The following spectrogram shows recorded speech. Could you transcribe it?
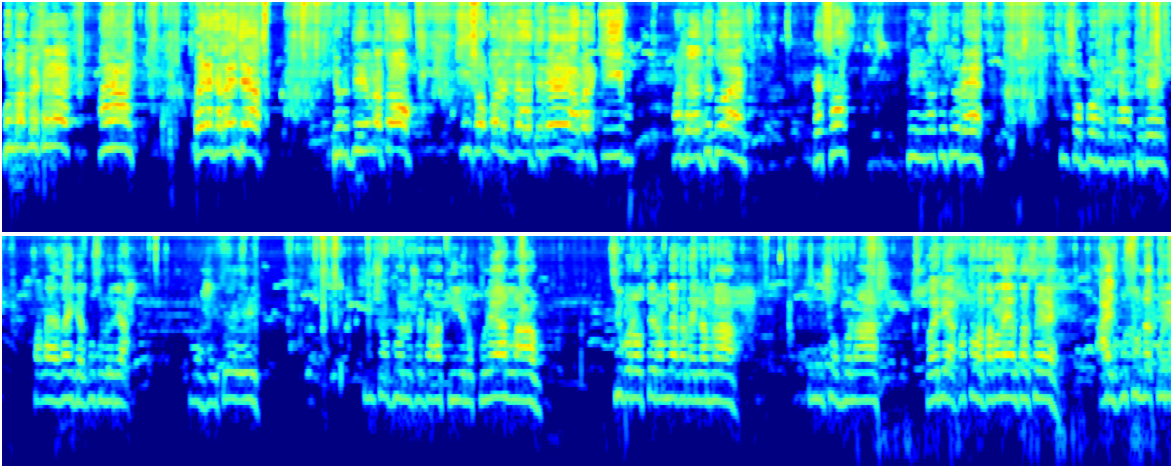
কোন বদমাইশ রে? হায় হায় বাইরে খেলাই যা। কেউ দিম না তো। কি বলিস না হাতি রে? আমার কি আলছে তো দেখছ দিই না তো কেউ রে। কি বলিস এটা হাতি রে? চালা যাই গেল কুচুল রিয়া হাইতে। কি বলিস এটা হাতি? এনে কুয়ে আনলাম। জীবনে তেরম দেখা দিলাম না। কি সব বনাস বাইরে কথা কথা বানাই আলতাছে আজ কুচুল না করে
